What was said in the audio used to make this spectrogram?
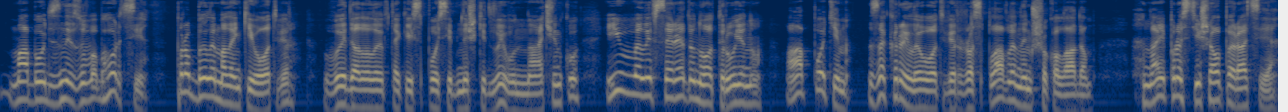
Мабуть, знизу в обгорці пробили маленький отвір, видалили в такий спосіб нешкідливу начинку і ввели всередину отруєну, а потім закрили отвір розплавленим шоколадом. Найпростіша операція.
